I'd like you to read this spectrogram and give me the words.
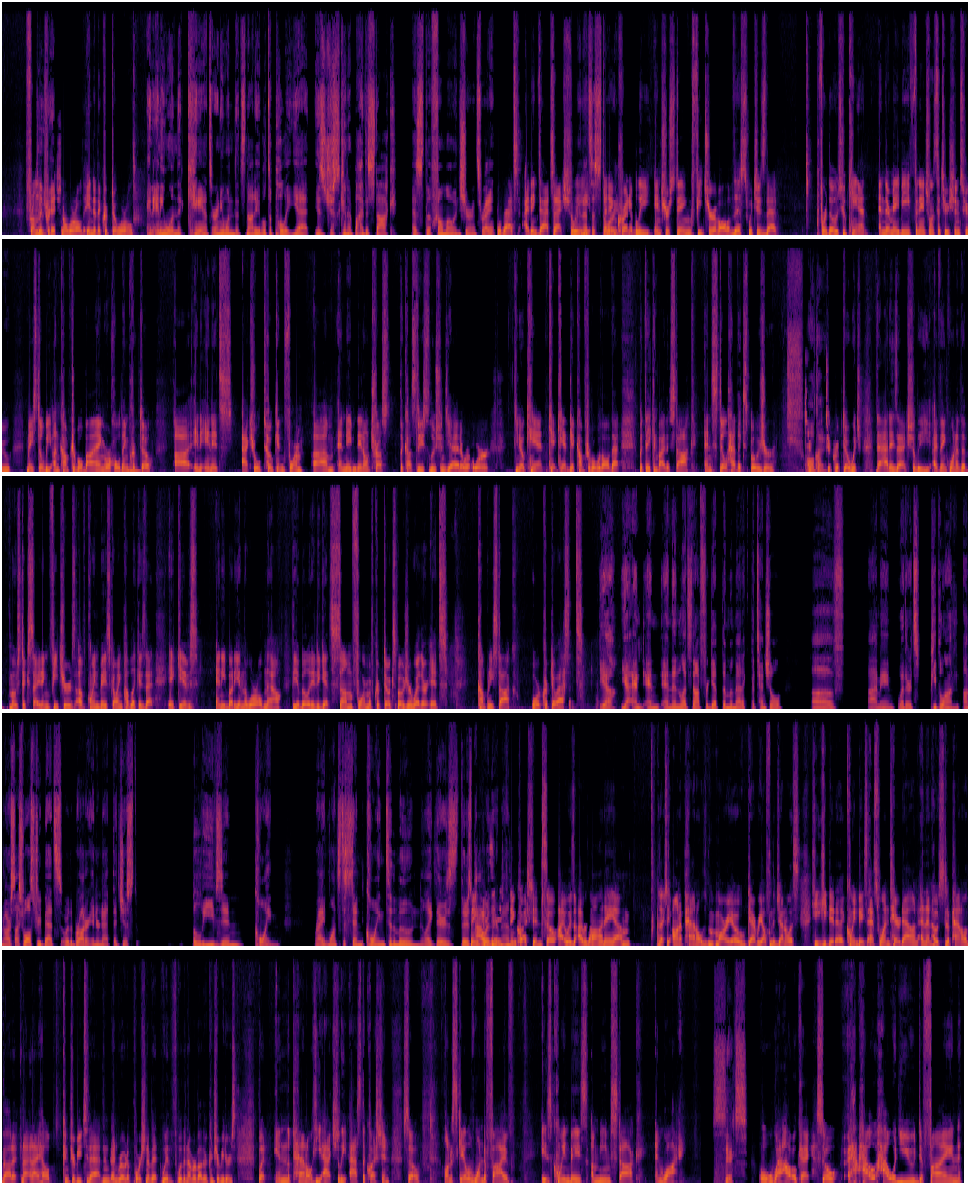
from the Dude, traditional world into the crypto world. And anyone that can't or anyone that's not able to pull it yet is just going to buy the stock as the FOMO insurance, right? Well, that's I think that's actually Man, that's a an incredibly interesting feature of all of this, which is that for those who can't, and there may be financial institutions who may still be uncomfortable buying or Mm. holding crypto uh, in in its actual token form, um, and maybe they don't trust the custody solutions yet, or or you know can't, can't can't get comfortable with all of that, but they can buy the stock and still have exposure to, to crypto, which that is actually, I think, one of the most exciting features of Coinbase going public is that it gives anybody in the world now the ability to get some form of crypto exposure, whether it's company stock or crypto assets. Yeah. Yeah. And, and, and then let's not forget the mimetic potential of, I mean, whether it's people on, on r slash Wall Street bets or the broader internet that just believes in coin, right? Wants to send coin to the moon. Like there's, there's Interesting- power it's an there, man. Interesting question. So I was I was on a um I was actually on a panel. Mario Gabriele from the Generalist, He he did a Coinbase S1 teardown and then hosted a panel about it, and I, and I helped contribute to that and, and wrote a portion of it with with a number of other contributors. But in the panel, he actually asked the question. So, on a scale of one to five, is Coinbase a meme stock, and why? Six. Oh wow, okay. So how how would you define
